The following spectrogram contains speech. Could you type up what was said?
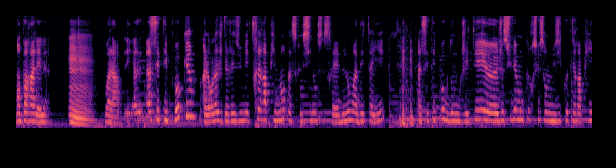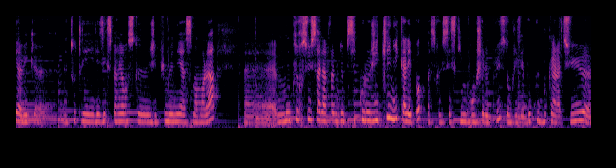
en parallèle. Hmm. Voilà. Et à, cette époque, alors là, je vais résumer très rapidement parce que sinon ce serait long à détailler. à cette époque, donc j'étais, je suivais mon cursus en musicothérapie avec toutes les, expériences que j'ai pu mener à ce moment-là. Euh, mon cursus à la fac de psychologie clinique à l'époque, parce que c'est ce qui me branchait le plus, donc je lisais beaucoup de bouquins là-dessus. Euh,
